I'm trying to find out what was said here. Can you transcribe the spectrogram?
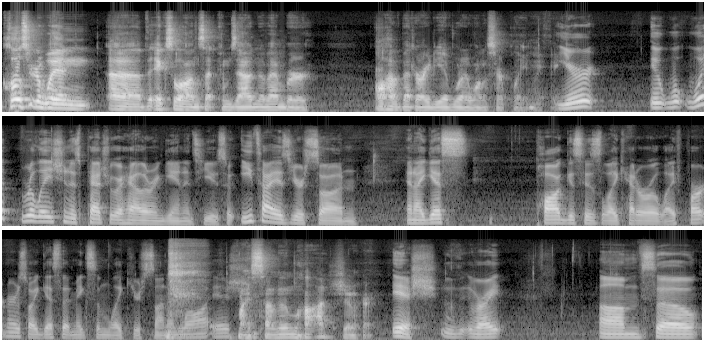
closer to when uh, the Ixalan set comes out in November, I'll have a better idea of what I want to start playing. I think. You're. It, wh- what relation is Patrick O'Halloran and Ganon to you? So Itai is your son, and I guess Pog is his like hetero life partner. So I guess that makes him like your son-in-law ish. My son-in-law, sure. ish, right? Um. So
